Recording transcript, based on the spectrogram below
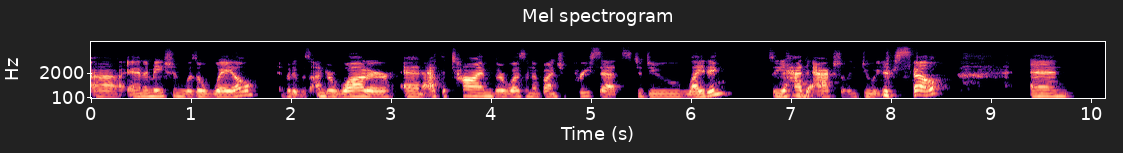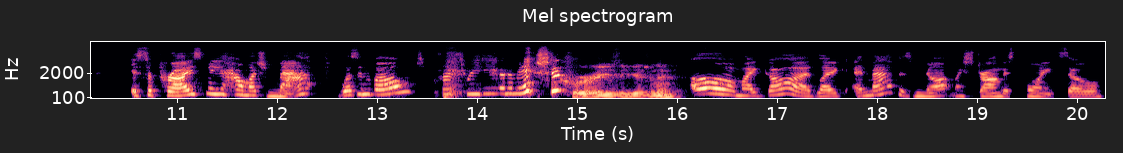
uh, animation was a whale, but it was underwater, and at the time there wasn't a bunch of presets to do lighting, so you mm-hmm. had to actually do it yourself. And it surprised me how much math was involved for 3D animation. Crazy, isn't it? Oh my god! Like, and math is not my strongest point, so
